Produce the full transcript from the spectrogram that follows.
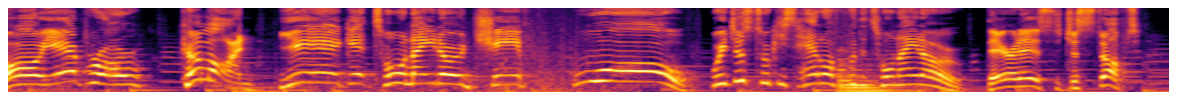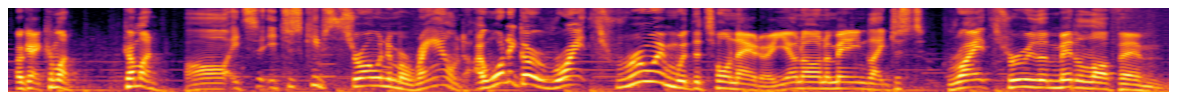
oh yeah, bro. Come on. Yeah, get tornado, champ. Whoa! We just took his head off with a tornado. There it is. Just stopped. Okay, come on. Come on. Oh, it's it just keeps throwing him around. I want to go right through him with the tornado. You know what I mean? Like, just right through the middle of him.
